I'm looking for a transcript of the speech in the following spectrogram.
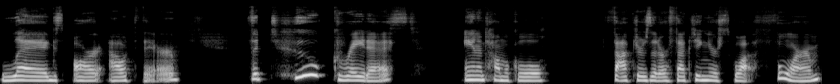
legs are out there. The two greatest anatomical factors that are affecting your squat form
